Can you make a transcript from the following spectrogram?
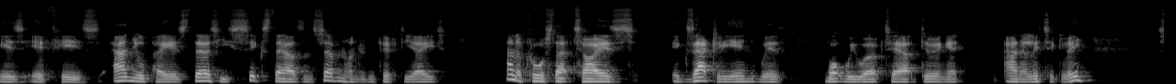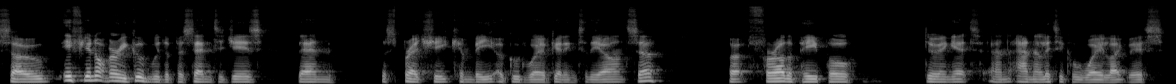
is if his annual pay is 36,758. And of course, that ties exactly in with what we worked out doing it analytically. So if you're not very good with the percentages, then the spreadsheet can be a good way of getting to the answer. But for other people, doing it an analytical way like this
